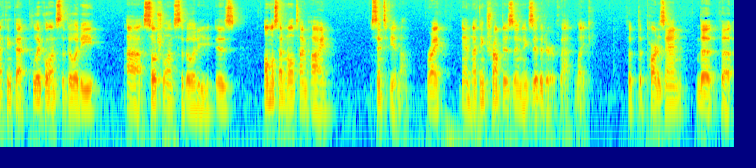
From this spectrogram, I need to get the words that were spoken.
I think that political instability, uh, social instability is almost at an all time high since Vietnam, right? And I think Trump is an exhibitor of that. Like the, the partisan, the, the.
